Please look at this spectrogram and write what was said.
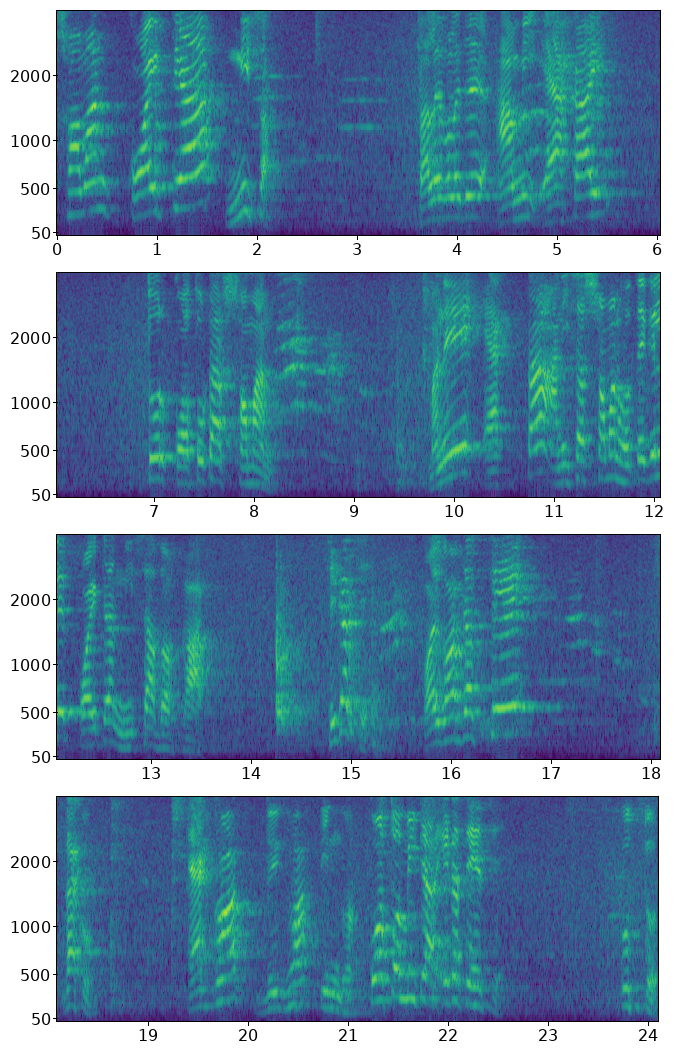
সমান কয়টা নিশা তাহলে বলে যে আমি একাই তোর কতটার সমান? মানে একটা আনিসার সমান হতে গেলে কয়টা নিশা দরকার? ঠিক আছে? কয় ঘর যাচ্ছে? দেখো, এক ঘর, দুই ঘর, তিন ঘর। কত মিটার? এটা চেয়েছে। উত্তর।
